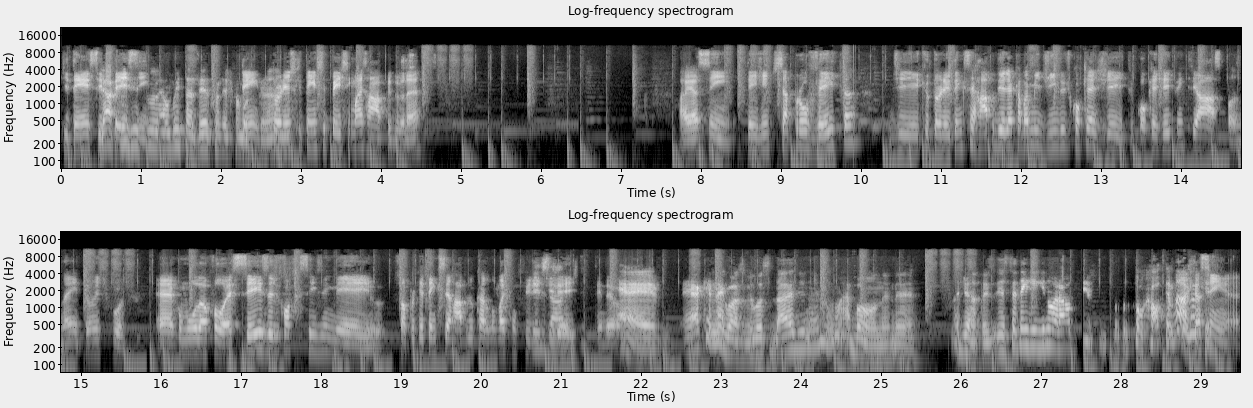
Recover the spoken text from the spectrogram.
que tem esse Já fiz pacing. isso Léo, muitas vezes quando ele fica Tem mostrando. torneios que tem esse pacing mais rápido, né? Aí assim, tem gente que se aproveita de que o torneio tem que ser rápido e ele acaba medindo de qualquer jeito, qualquer jeito entre aspas, né? Então, é, tipo, é, como o Léo falou, é 6, ele coloca 6,5. Só porque tem que ser rápido, o cara não vai conferir Exato. direito, entendeu? É, é aquele negócio, velocidade né, não é bom, né, né? Não adianta. Você tem que ignorar o tempo. Tocar o tempo, Não, é que o quê? assim, é,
